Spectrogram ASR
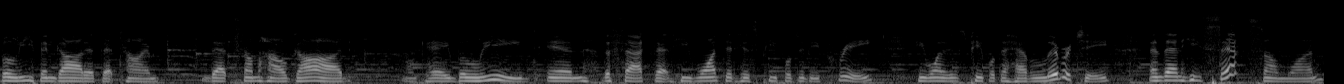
belief in God at that time, that somehow God, okay, believed in the fact that he wanted his people to be free. He wanted his people to have liberty and then he sent someone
